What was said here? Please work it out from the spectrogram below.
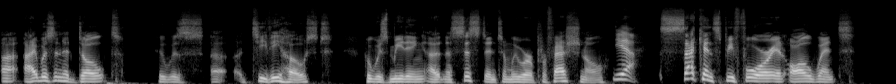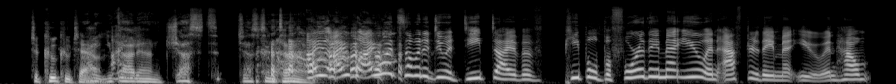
uh, I was an adult who was a, a TV host who was meeting an assistant and we were a professional Yeah. seconds before it all went to cuckoo right, town. you got in just just in time. I, I I want someone to do a deep dive of people before they met you and after they met you and how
